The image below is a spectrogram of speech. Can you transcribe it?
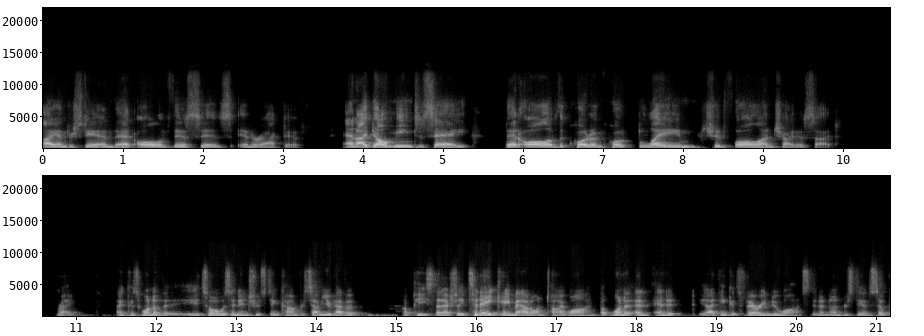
I understand that all of this is interactive. And I don't mean to say that all of the quote unquote blame should fall on China's side. Right. Because one of the, it's always an interesting conversation. You have a, a piece that actually today came out on Taiwan, but one, and, and it, I think it's very nuanced and it understands. So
